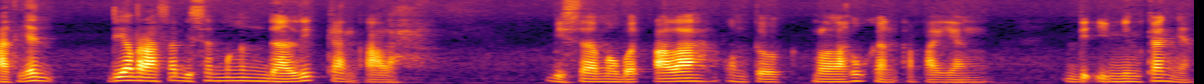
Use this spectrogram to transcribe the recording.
Artinya dia merasa bisa mengendalikan Allah. Bisa membuat Allah untuk melakukan apa yang diinginkannya.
